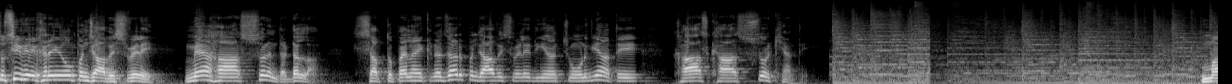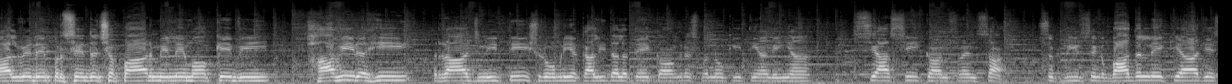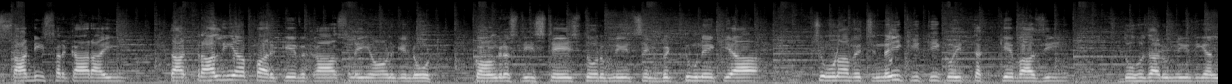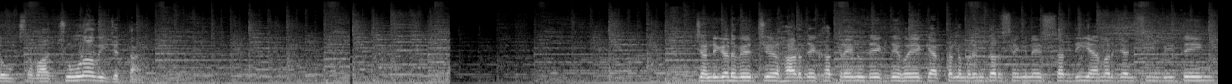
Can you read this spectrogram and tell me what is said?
ਤੁਸੀਂ ਵੇਖ ਰਹੇ ਹੋ ਪੰਜਾਬ ਇਸ ਵੇਲੇ। ਮੈਂ ਹਾਂ ਸੁਰਿੰਦਰ ਡੱਲਾ। ਸਭ ਤੋਂ ਪਹਿਲਾਂ ਇੱਕ ਨਜ਼ਰ ਪੰਜਾਬ ਇਸ ਵੇਲੇ ਦੀਆਂ ਚੋਣਵੀਆਂ ਤੇ ਖਾਸ-ਖਾਸ ਸੁਰਖੀਆਂ ਤੇ। ਮਾਲਵੇ ਦੇ ਪ੍ਰਸਿੱਧ ਛਪਾਰ ਮੇਲੇ ਮੌਕੇ ਵੀ ਹਾਵੀ ਰਹੀ ਰਾਜਨੀਤੀ। ਸ਼੍ਰੋਮਣੀ ਅਕਾਲੀ ਦਲ ਅਤੇ ਕਾਂਗਰਸ ਵੱਲੋਂ ਕੀਤੀਆਂ ਗਈਆਂ ਸਿਆਸੀ ਕਾਨਫਰੰਸਾਂ। ਸੁਖਬੀਰ ਸਿੰਘ ਬਾਦਲ ਨੇ ਕਿਹਾ, ਜੇ ਸਾਡੀ ਸਰਕਾਰ ਆਈ ਤਾਂ ਟਰਾਲੀਆਂ ਭਰ ਕੇ ਵਿਕਾਸ ਲਈ ਆਉਣਗੇ ਨੋਟ। ਕਾਂਗਰਸ ਦੀ ਸਟੇਜ ਤੋਂ ਰਵਨੀਤ ਸਿੰਘ ਬਿੱਟੂ ਨੇ ਕਿਹਾ, ਚੋਣਾਂ ਵਿੱਚ ਨਹੀਂ ਕੀਤੀ ਕੋਈ ਤੱਕੇਬਾਜ਼ੀ 2019 ਦੀਆਂ ਲੋਕ ਸਭਾ ਚੋਣਾਂ ਵੀ ਜਿੱਤਾਂਗੇ। ਚੰਡੀਗੜ੍ਹ ਵਿੱਚ ਹੜ੍ਹ ਦੇ ਖਤਰੇ ਨੂੰ ਦੇਖਦੇ ਹੋਏ ਕੈਪਟਨ ਅਮਰਿੰਦਰ ਸਿੰਘ ਨੇ ਸੱਦੀ ਐਮਰਜੈਂਸੀ ਮੀਟਿੰਗ।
